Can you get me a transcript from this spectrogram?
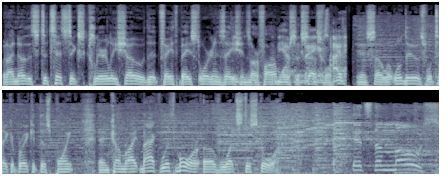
But I know the statistics clearly show that faith-based organizations are far more successful. So what we'll do is we'll take a break at this point and come right back with more of what's the score. It's the most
